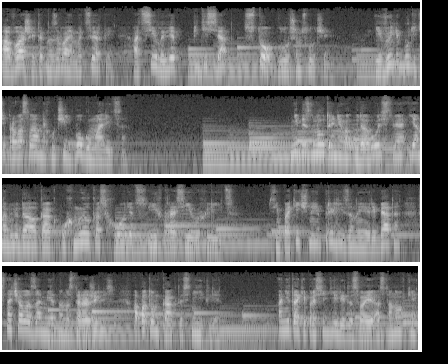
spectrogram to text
А вашей так называемой церкви от силы лет 50, 100 в лучшем случае. И вы ли будете православных учить Богу молиться? Не без внутреннего удовольствия я наблюдал, как ухмылка сходит с их красивых лиц. Симпатичные, прилизанные ребята сначала заметно насторожились, а потом как-то сникли. Они так и просидели до своей остановки,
